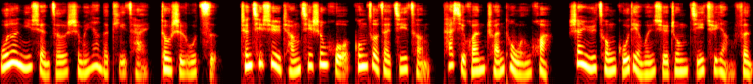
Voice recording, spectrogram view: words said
无论你选择什么样的题材，都是如此。陈其旭长期生活工作在基层，他喜欢传统文化。善于从古典文学中汲取养分，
